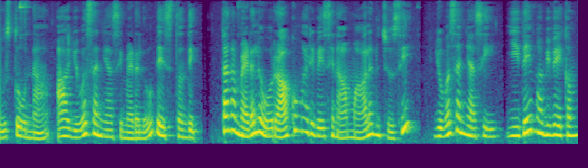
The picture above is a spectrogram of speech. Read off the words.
చూస్తూ ఉన్న ఆ యువ సన్యాసి మెడలో వేస్తుంది. తన మెడలో రాకుమారి వేసిన మాలను చూసి యువ సన్యాసి ఇదేం అవివేకం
